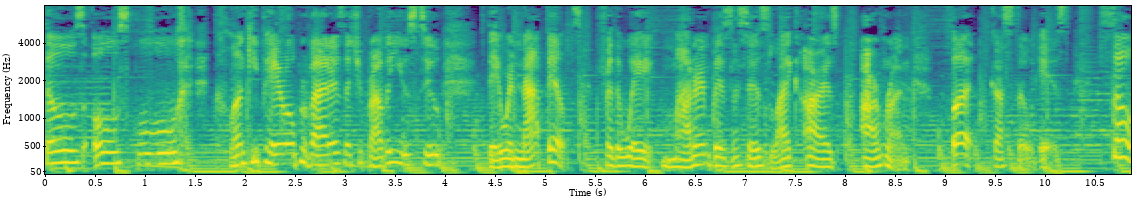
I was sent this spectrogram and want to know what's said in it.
those old school clunky payroll providers that you're probably used to, they were not built for the way modern businesses like ours are run, but Gusto is. So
